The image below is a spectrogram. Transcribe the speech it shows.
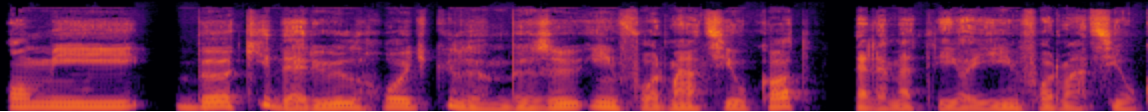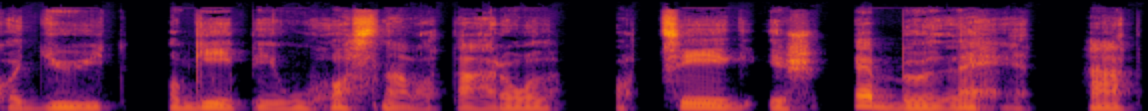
amiből kiderül, hogy különböző információkat, telemetriai információkat gyűjt a GPU használatáról a cég, és ebből lehet hát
